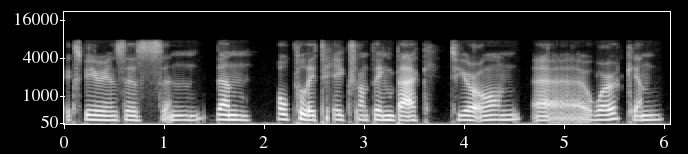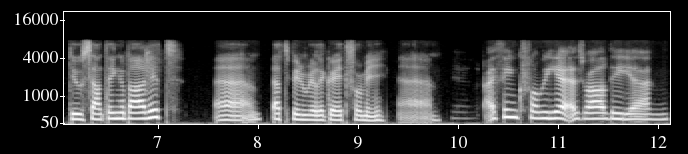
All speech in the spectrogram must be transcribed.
experiences and then hopefully take something back to your own uh, work and do something about it. Uh, that's been really great for me. Uh, I think for me as well, the um,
